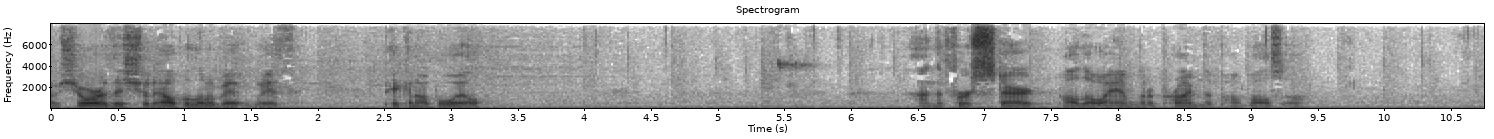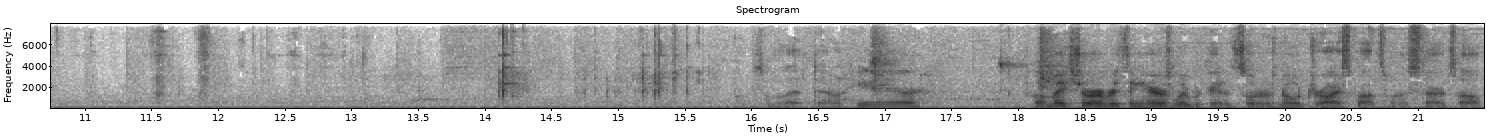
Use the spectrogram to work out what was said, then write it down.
I'm sure this should help a little bit with picking up oil on the first start, although I am going to prime the pump also. Put some of that down here. I'll make sure everything here is lubricated so there's no dry spots when it starts up.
